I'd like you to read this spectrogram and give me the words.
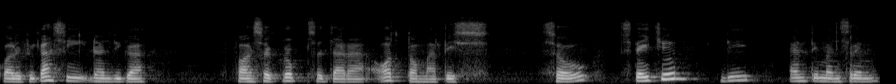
kualifikasi dan juga fase grup secara otomatis. So, stay tune di anti mainstream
